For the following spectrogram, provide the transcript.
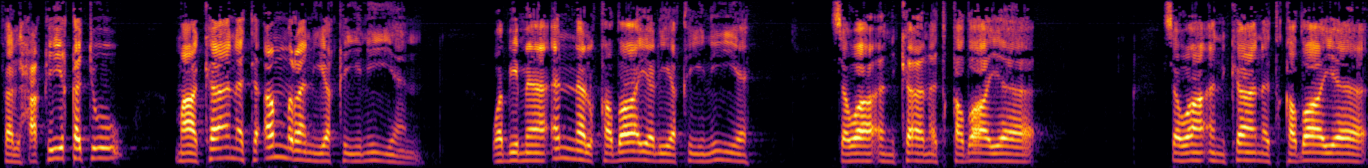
فالحقيقة ما كانت امرا يقينيا وبما أن القضايا اليقينية سواء كانت قضايا سواء كانت قضايا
